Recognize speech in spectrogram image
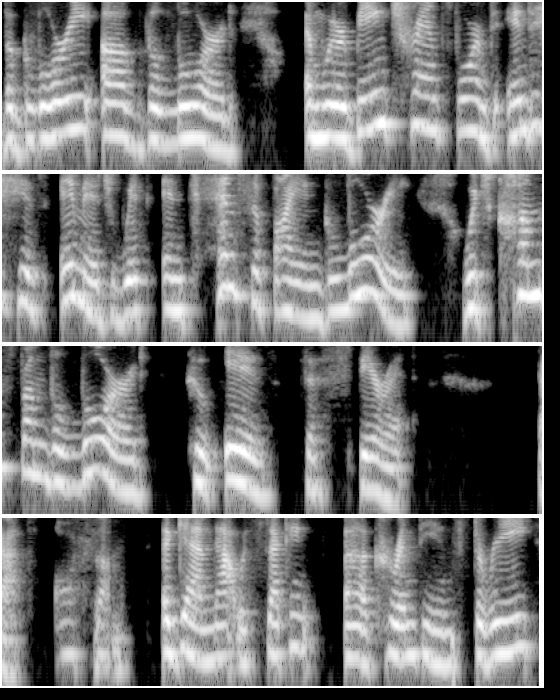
the glory of the Lord. And we're being transformed into his image with intensifying glory, which comes from the Lord who is the Spirit. That's awesome. Again, that was Second uh, Corinthians 3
